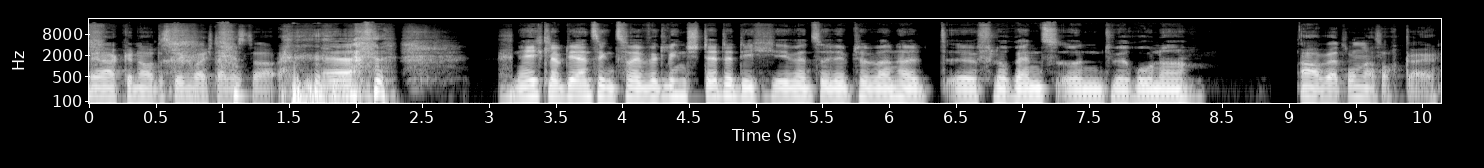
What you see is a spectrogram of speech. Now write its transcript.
Ja, genau, deswegen war ich damals da. ja. Nee, ich glaube, die einzigen zwei wirklichen Städte, die ich jeweils erlebt habe, waren halt äh, Florenz und Verona. Ah, Verona ist auch geil.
